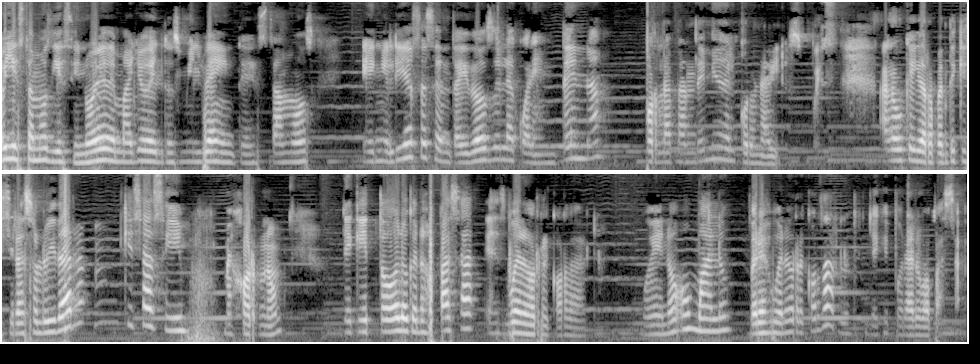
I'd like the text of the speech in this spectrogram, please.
hoy estamos 19 de mayo del 2020, estamos en el día 62 de la cuarentena por la pandemia del coronavirus. Pues algo que de repente quisieras olvidar, mm, quizás sí, mejor no, de que todo lo que nos pasa es bueno recordarlo. Bueno o malo, pero es bueno recordarlo, ya que por algo ha pasado.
